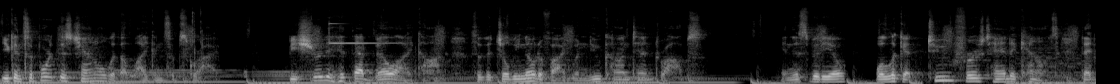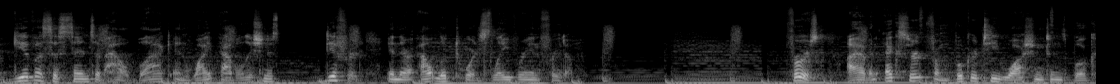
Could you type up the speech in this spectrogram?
you can support this channel with a like and subscribe. Be sure to hit that bell icon so that you'll be notified when new content drops. In this video, we'll look at two first-hand accounts that give us a sense of how black and white abolitionists differed in their outlook towards slavery and freedom. First, I have an excerpt from Booker T. Washington's book,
